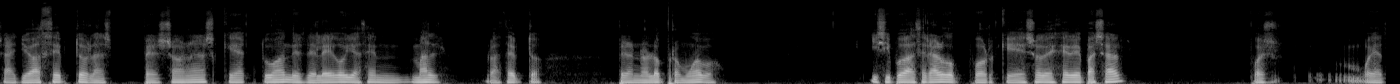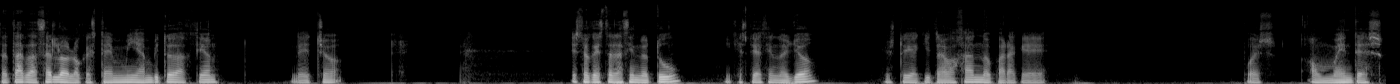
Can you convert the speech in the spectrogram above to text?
sea, yo acepto las personas que actúan desde el ego y hacen mal, lo acepto, pero no lo promuevo. Y si puedo hacer algo porque eso deje de pasar, pues voy a tratar de hacerlo lo que esté en mi ámbito de acción. De hecho, esto que estás haciendo tú y que estoy haciendo yo, yo estoy aquí trabajando para que pues aumentes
